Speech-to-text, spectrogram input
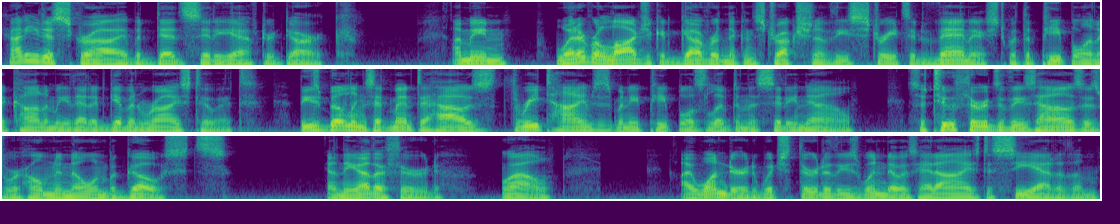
how do you describe a dead city after dark? I mean, Whatever logic had governed the construction of these streets had vanished with the people and economy that had given rise to it. These buildings had meant to house three times as many people as lived in the city now, so two thirds of these houses were home to no one but ghosts. And the other third, well, I wondered which third of these windows had eyes to see out of them.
